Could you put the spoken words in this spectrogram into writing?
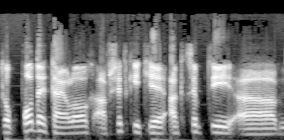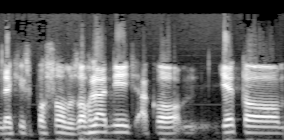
to po detailoch a všetky tie akcepty uh, nejakým spôsobom zohľadniť, ako je to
